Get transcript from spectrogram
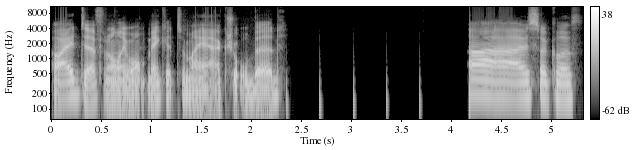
I definitely won't make it to my actual bed. Ah, I was so close.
